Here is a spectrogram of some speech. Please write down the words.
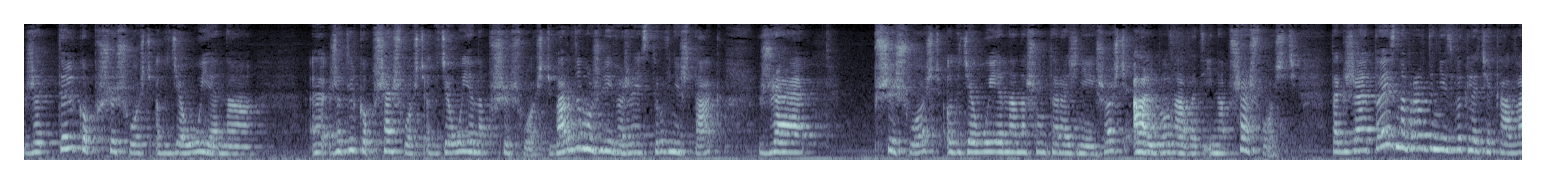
że tylko przyszłość oddziałuje na, e, że tylko przeszłość oddziałuje na przyszłość. Bardzo możliwe, że jest również tak, że przyszłość oddziałuje na naszą teraźniejszość albo nawet i na przeszłość. Także to jest naprawdę niezwykle ciekawe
